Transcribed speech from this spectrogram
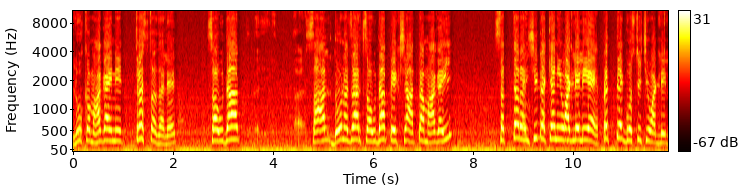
लोक महागाईने त्रस्त झाले आहेत. चौदा साल दोन हजार चौदापेक्षा आता महागाई सत्तर ऐंशी टक्क्यांनी वाढलेली आहे. प्रत्येक गोष्टीची वाढलेली आहे.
